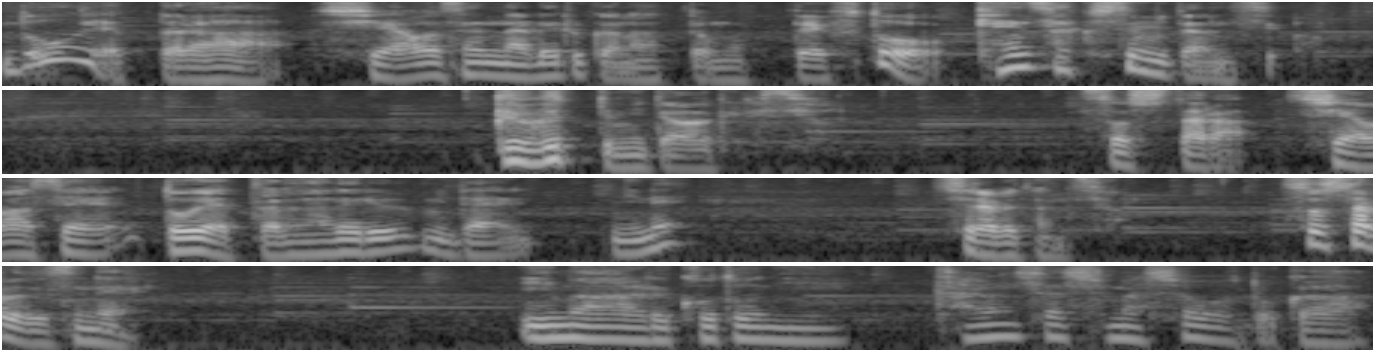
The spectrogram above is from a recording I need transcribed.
どうやったら幸せになれるかなって思ってふと検索してみたんですよ。ググってみたわけですよ。そしたら幸せどうやったらなれるみたいにね調べたんですよ。そしたらですね今あることに感謝しましょうとか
